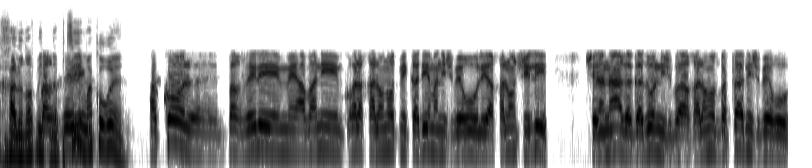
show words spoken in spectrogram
חלונות מתנפצים? מה קורה? הכל, ברזלים, אבנים, כל החלונות מקדימה נשברו לי, החלון שלי, של הנהג הגדול נשבר, חלונות בצד נשברו.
